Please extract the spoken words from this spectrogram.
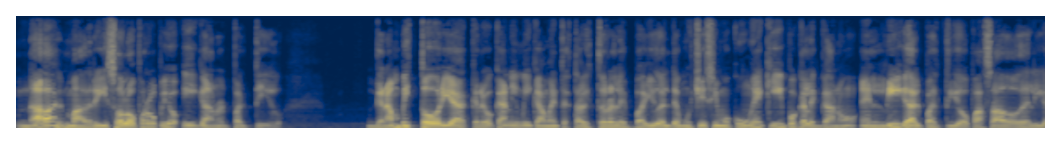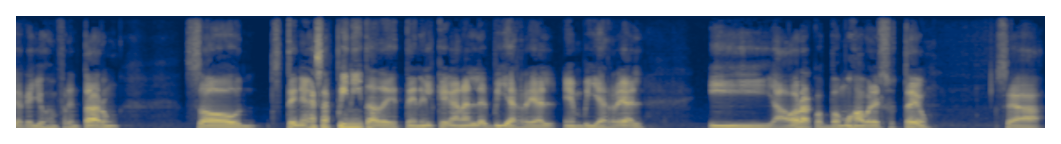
nada, el Madrid hizo lo propio y ganó el partido. Gran victoria, creo que anímicamente esta victoria les va a ayudar de muchísimo con un equipo que les ganó en liga el partido pasado de liga que ellos enfrentaron. So, tenían esa espinita de tener que ganarle el Villarreal en Villarreal y ahora pues vamos a ver el sorteo. O sea,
